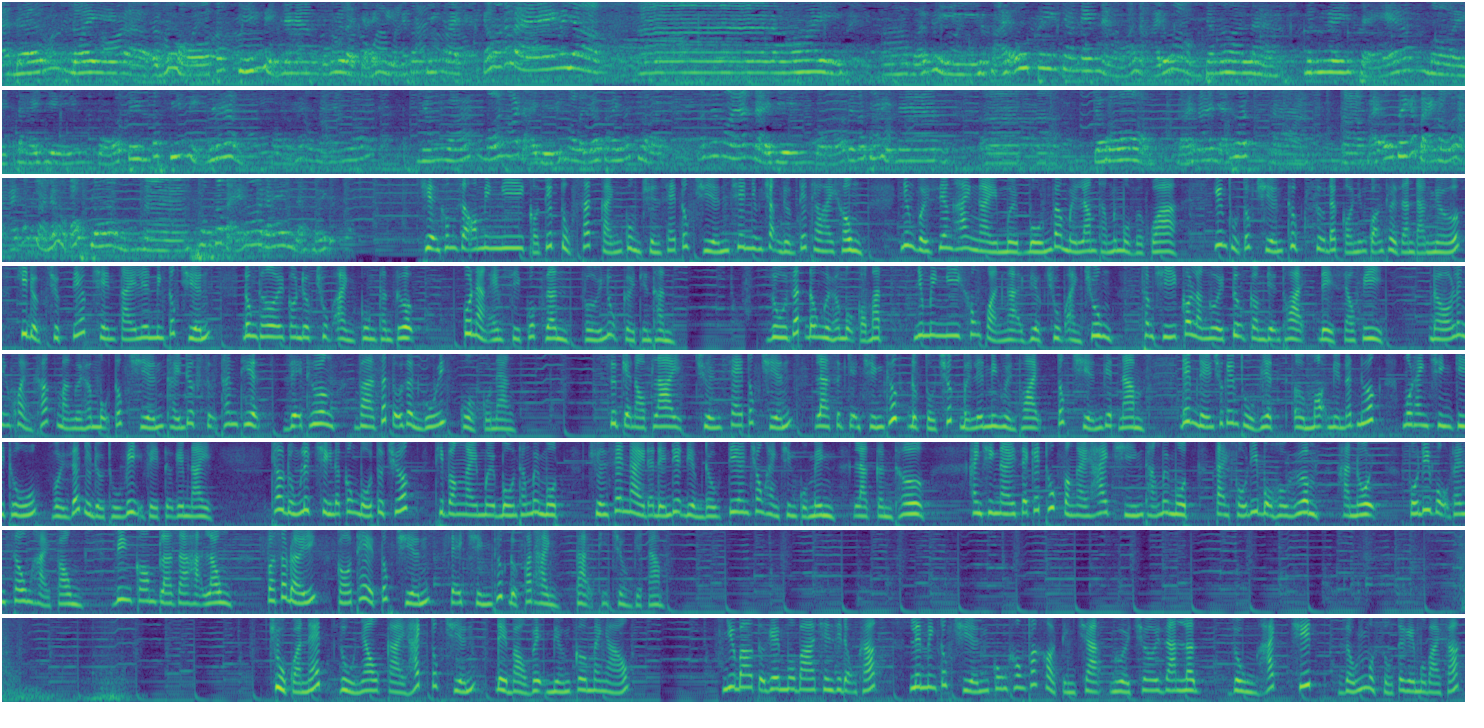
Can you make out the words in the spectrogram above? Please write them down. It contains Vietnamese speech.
đã đến đây và ủng hộ tốc chiến Việt Nam cũng như là trải nghiệm cái tốc chiến ở đây. Cảm ơn các bạn. Bây giờ à, rồi à, bởi vì phải ưu tiên cho anh em nào ở lại đúng không? Cho nên là Minh Nghi sẽ mời đại diện của team tốc chiến Việt Nam. Rồi mấy ông này nhanh lắm. Nhanh quá. Mới nói đại diện thôi là giơ tay hết rồi. Nó sẽ mời anh đại diện của team tốc chiến Việt Nam. À, à, chưa để anh giải thích là à, phải ưu tiên các bạn còn lại tức là nếu mà bốc lên mà không có bạn ở đây là hủy Hiện không rõ Minh Nghi có tiếp tục sát cánh cùng chuyến xe tốc chiến trên những chặng đường tiếp theo hay không, nhưng với riêng hai ngày 14 và 15 tháng 11 vừa qua, game thủ tốc chiến thực sự đã có những quãng thời gian đáng nhớ khi được trực tiếp trên tay Liên minh tốc chiến, đồng thời còn được chụp ảnh cùng thần tượng. Cô nàng MC quốc dân với nụ cười thiên thần. Dù rất đông người hâm mộ có mặt, nhưng Minh Nghi không quản ngại việc chụp ảnh chung, thậm chí còn là người tự cầm điện thoại để selfie. Đó là những khoảnh khắc mà người hâm mộ tốc chiến thấy được sự thân thiện, dễ thương và rất đối gần gũi của cô nàng. Sự kiện offline Chuyến xe tốc chiến là sự kiện chính thức được tổ chức bởi Liên minh huyền thoại Tốc chiến Việt Nam, đem đến cho game thủ Việt ở mọi miền đất nước một hành trình kỳ thú với rất nhiều điều thú vị về tựa game này. Theo đúng lịch trình đã công bố từ trước, thì vào ngày 14 tháng 11, chuyến xe này đã đến địa điểm đầu tiên trong hành trình của mình là Cần Thơ. Hành trình này sẽ kết thúc vào ngày 29 tháng 11 tại phố đi bộ Hồ Gươm, Hà Nội, phố đi bộ ven sông Hải Phòng, Vincom Plaza Hạ Long và sau đấy có thể tốc chiến sẽ chính thức được phát hành tại thị trường Việt Nam. Chủ quán net rủ nhau cài hack tốc chiến để bảo vệ miếng cơm manh áo. Như bao tựa game MOBA trên di động khác, Liên minh tốc chiến cũng không thoát khỏi tình trạng người chơi gian lận, dùng hack cheat giống như một số tựa game mobile khác.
